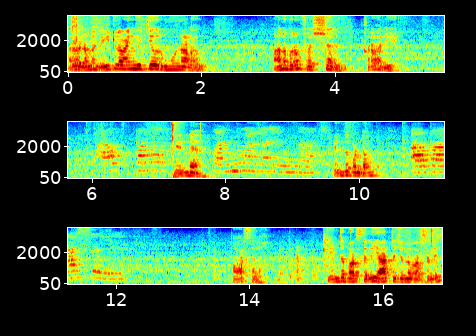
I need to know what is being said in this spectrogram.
அது நம்ம வீட்டில் வாங்கி வச்சே ஒரு மூணு நாள் ஆகும். அனுபவம் ஃப்ரெஷ்ஷாக இருக்குது பரவாயில்லையே? என்ன? எந்த பண்டம்? பார்சலா. எந்த பார்சலு? யார்கிட்ட சொன்ன பார்சலு?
